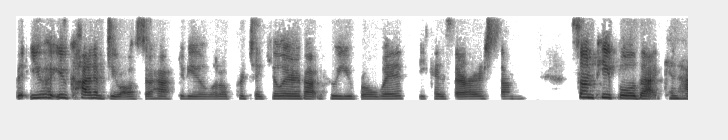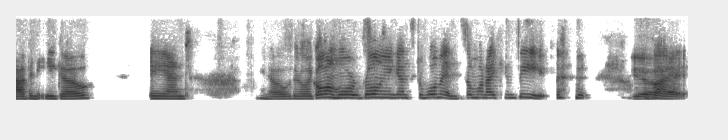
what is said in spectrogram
but you you kind of do also have to be a little particular about who you roll with because there are some some people that can have an ego and you know they're like oh i'm rolling against a woman someone i can beat Yeah. but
